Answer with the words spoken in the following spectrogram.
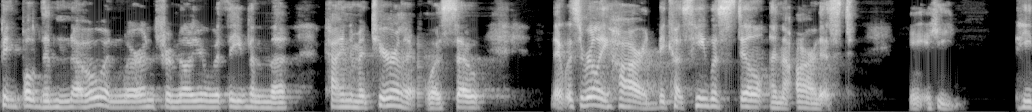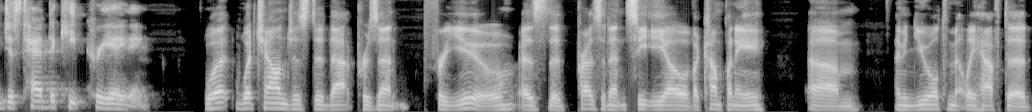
people didn't know and were unfamiliar with even the kind of material it was. So it was really hard because he was still an artist. He he, he just had to keep creating. What what challenges did that present for you as the president CEO of a company? Um, I mean, you ultimately have to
